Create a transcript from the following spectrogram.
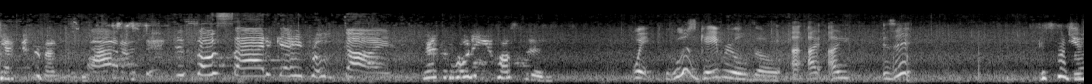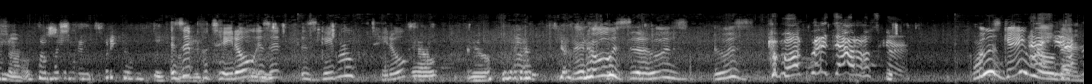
Yeah, get her back. It's so sad. Gabriel died. Guys, I'm holding you hostage. Wait, who's Gabriel though? I, I, I is it? It's my brother. I'm holding you hostage. Is it Potato? Is it? Is Gabriel Potato? Yeah. Yeah. And who's, uh, who's, who's, Come on, put it down, Oscar. who's Gabriel then?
